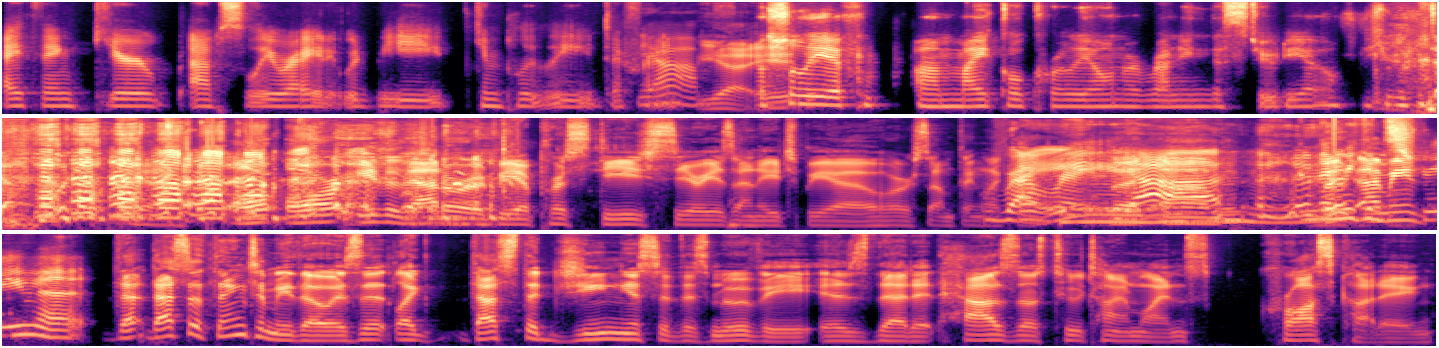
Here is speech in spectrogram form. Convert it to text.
I think you're absolutely right. It would be completely different. Yeah. Yeah, it- Especially if um, Michael Corleone were running the studio. He would definitely- yeah. or, or either that or it'd be a prestige series on HBO or something like Right. that. Right. But, yeah. um, And then we I can mean, stream it. that that's the thing to me though is that like that's the genius of this movie is that it has those two timelines cross-cutting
